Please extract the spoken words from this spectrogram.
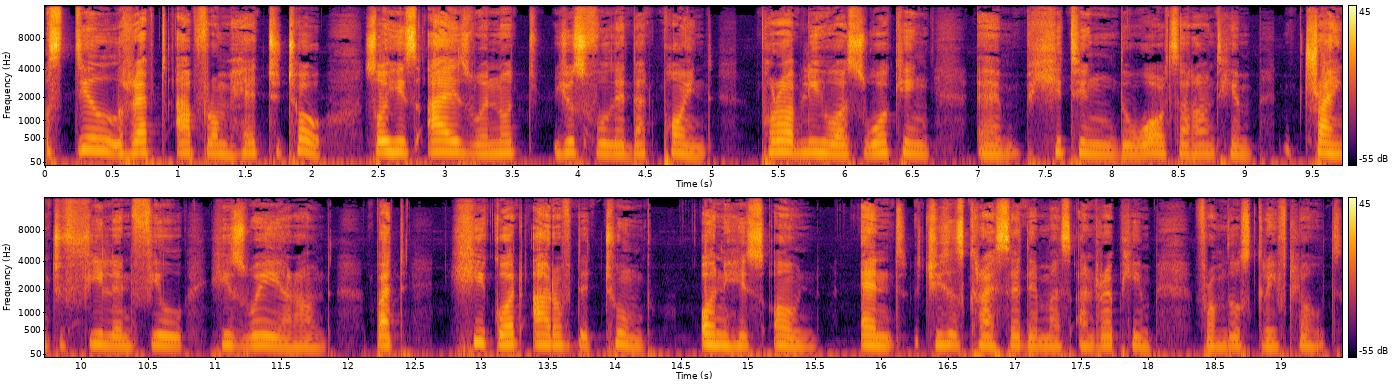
still wrapped up from head to toe, so his eyes were not useful at that point. Probably he was walking, um, hitting the walls around him, trying to feel and feel his way around. But he got out of the tomb on his own. And Jesus Christ said they must unwrap him from those grave clothes.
